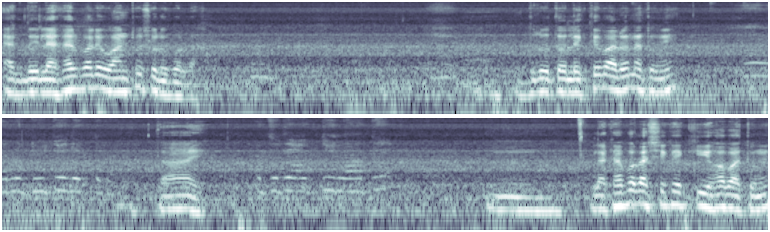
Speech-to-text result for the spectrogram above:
এক দুই লেখার পরে ওয়ান টু শুরু করবা। দ্রুত লিখতে পারো না তুমি হ্যাঁ আমি দুইটাই দেখতে পারি তাই? লেখাপড়া শিখে কি হবা তুমি?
